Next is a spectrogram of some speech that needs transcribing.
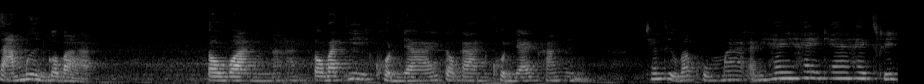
สามหมื่นกว่าบาท ต่อวันนะคะ ต่อวันที่ขนย้ายต่อการขนย้ายครั้งหนึ่ง ฉันถือว่าคุ้มมาก อันนี้ให้ให้แค่ให้ทริค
